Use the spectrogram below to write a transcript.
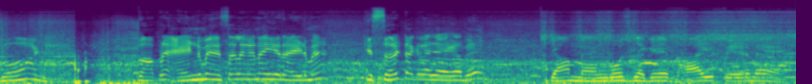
गॉड तो आपने एंड में ऐसा लगा ना ये राइड में, कि सर टकरा जाएगा बे। क्या मैंगोज लगे भाई पेड़ में।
